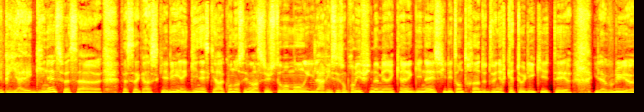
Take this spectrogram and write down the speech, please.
Et puis il y a Guinness face à euh, face à Grace Kelly, et Guinness qui raconte dans ses mémoires, c'est juste au moment où il arrive, c'est son premier film américain, et Guinness, il est en train de devenir catholique, il était, euh, il a voulu euh,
